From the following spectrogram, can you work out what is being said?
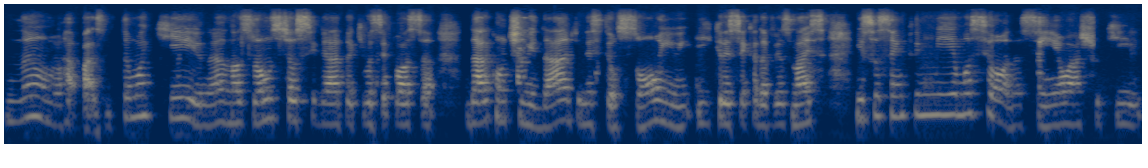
não, meu rapaz, estamos aqui, né? Nós vamos te auxiliar para que você possa dar continuidade nesse teu sonho e, e crescer cada vez mais. Isso sempre me emociona, assim. Eu acho que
